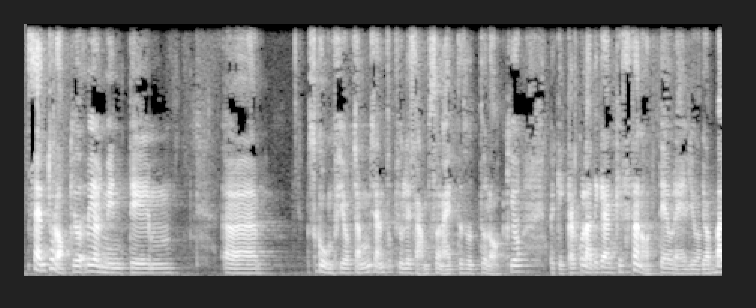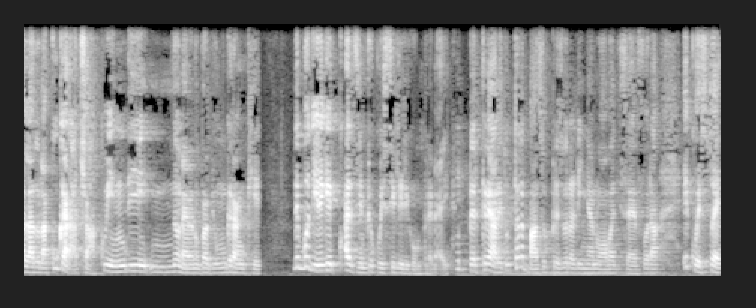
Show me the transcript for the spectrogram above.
sento l'occhio realmente uh, sgonfio, cioè mi sento più le Samsonite sotto l'occhio perché calcolate che anche stanotte Aurelio ha ballato la cucaraccia quindi non erano proprio un granché Devo dire che ad esempio questi li ricomprerei. Per creare tutta la base ho preso la linea nuova di Sephora e questo è,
